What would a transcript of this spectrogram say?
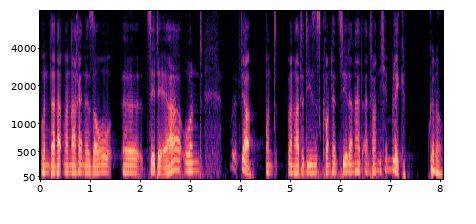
und dann hat man nachher eine Sau äh, CTR und ja, und man hatte dieses Content-Ziel dann halt einfach nicht im Blick. Genau.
